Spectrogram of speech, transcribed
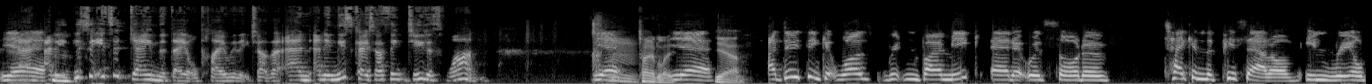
Yeah. and, and it's a, it's a game that they all play with each other. And and in this case, I think Judith won. Yeah. Hmm, totally. Yeah. Yeah. I do think it was written by Mick and it was sort of taken the piss out of in real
